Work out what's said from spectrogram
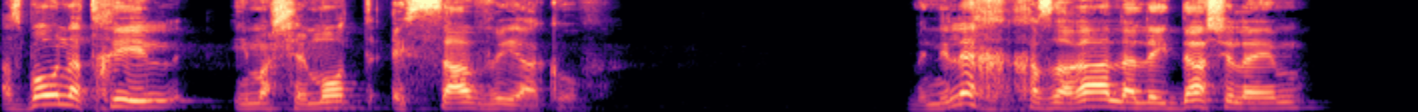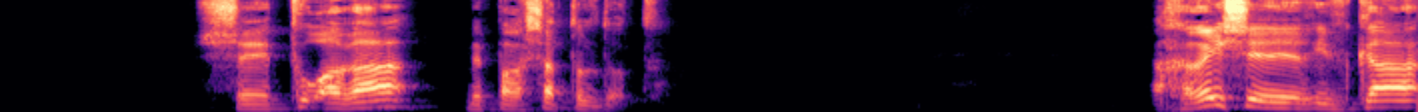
אז בואו נתחיל עם השמות עשו ויעקב. ונלך חזרה ללידה שלהם שתוארה בפרשת תולדות. אחרי שרבקה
